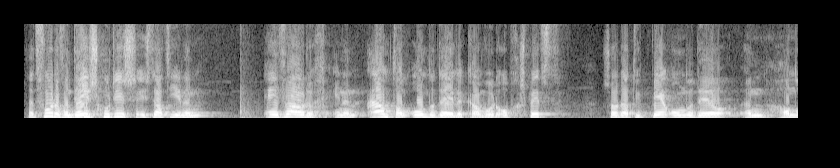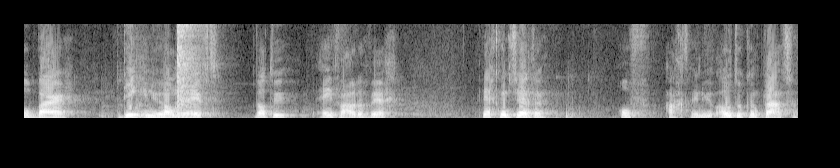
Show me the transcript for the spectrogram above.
Het voordeel van deze scoot is, is dat hij in een, eenvoudig in een aantal onderdelen kan worden opgesplitst, zodat u per onderdeel een handelbaar ding in uw handen heeft, dat u eenvoudig weg, weg kunt zetten of achter in uw auto kunt plaatsen.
